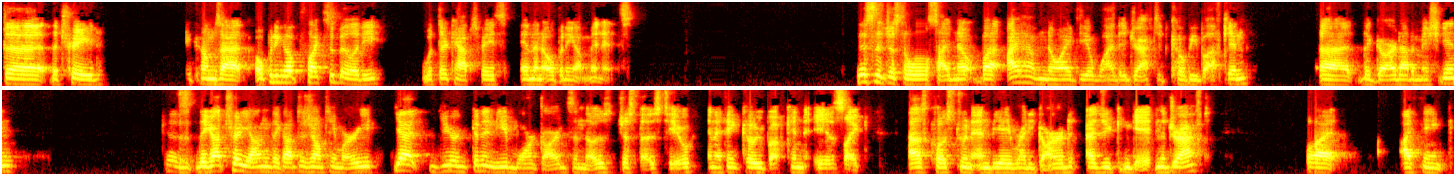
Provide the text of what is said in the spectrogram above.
the the trade. It comes at opening up flexibility with their cap space and then opening up minutes. This is just a little side note, but I have no idea why they drafted Kobe Bufkin uh, the guard out of Michigan. Because they got Trae Young, they got DeJounte Murray. Yeah, you're going to need more guards than those, just those two. And I think Kobe Bufkin is like as close to an NBA ready guard as you can get in the draft. But I think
